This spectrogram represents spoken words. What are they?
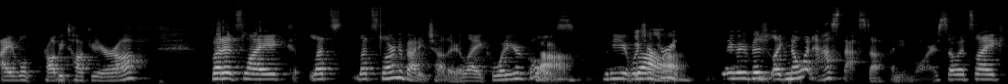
I will probably talk your ear off. But it's like let's let's learn about each other. Like, what are your goals? Yeah. What are your what's yeah. your dream? What are your vision? Like, no one asks that stuff anymore. So it's like,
